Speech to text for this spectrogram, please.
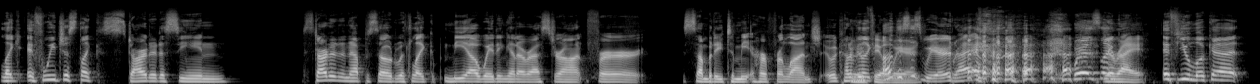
like if we just like started a scene, started an episode with like Mia waiting at a restaurant for somebody to meet her for lunch, it would kind of It be like, oh, this is weird, right? Whereas like You're right. if you look at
